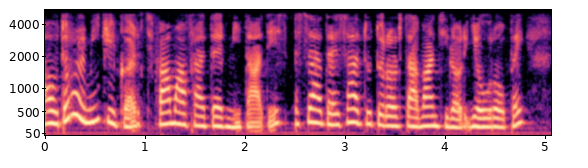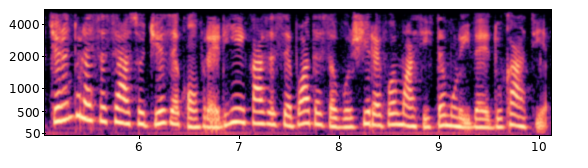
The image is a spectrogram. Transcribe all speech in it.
Autorul micii cărți, Fama Fraternitatis, se adresa tuturor savanților Europei, cerându-le să se asocieze confreriei ca să se poată săvârși reforma sistemului de educație,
